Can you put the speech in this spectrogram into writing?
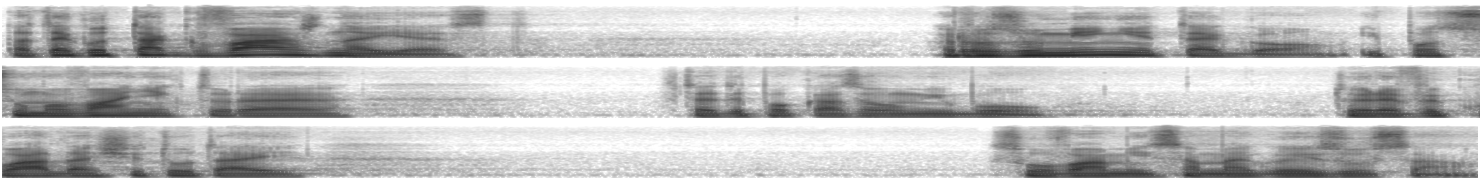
Dlatego tak ważne jest rozumienie tego i podsumowanie, które wtedy pokazał mi Bóg, które wykłada się tutaj słowami samego Jezusa.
